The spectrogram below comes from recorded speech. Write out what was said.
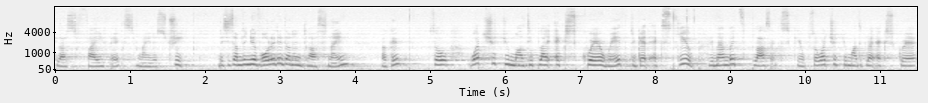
plus 5x minus 3. This is something you have already done in class 9, okay? So what should you multiply x square with to get x cube? Remember it's plus x cube. So what should you multiply x square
